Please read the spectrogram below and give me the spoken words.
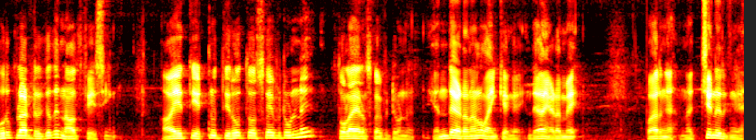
ஒரு பிளாட் இருக்குது நார்த் ஃபேஸிங் ஆயிரத்தி எட்நூற்றி இருபத்தோரு ஸ்கொயர் ஃபீட் ஒன்று தொள்ளாயிரம் ஸ்கொயர் ஃபீட் ஒன்று எந்த இடம்னாலும் வாங்கிக்கோங்க. இதான் இடமே. பாருங்கள் நச்சுன்னு இருக்குங்க.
